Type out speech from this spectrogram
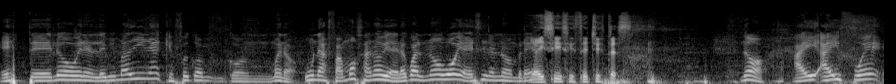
este luego ven el de mi madrina, que fue con, con, bueno, una famosa novia de la cual no voy a decir el nombre. Y ahí sí hiciste chistes. No, ahí, ahí fue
